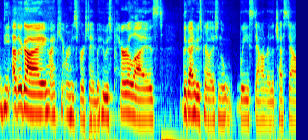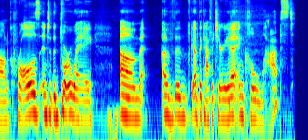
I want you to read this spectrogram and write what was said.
the other guy, I can't remember his first name, but who was paralyzed, the guy who is paralyzed from the waist down or the chest down, crawls into the doorway um, of the of the cafeteria and collapsed.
